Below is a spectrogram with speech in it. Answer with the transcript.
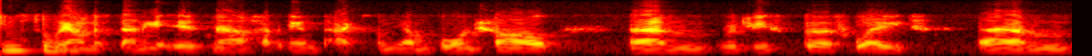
Mm-hmm. So we're understanding it is now having an impact on the unborn child, um, reduced birth weight, um,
